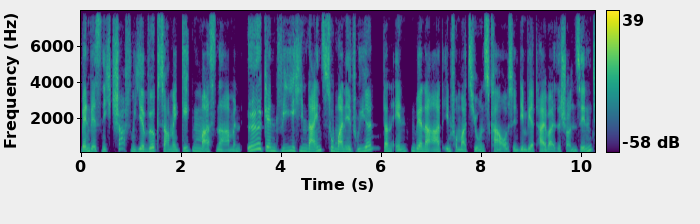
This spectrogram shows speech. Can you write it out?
wenn wir es nicht schaffen, hier wirksame Gegenmaßnahmen irgendwie hinein zu manövrieren, dann enden wir in einer Art Informationschaos, in dem wir teilweise schon sind,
